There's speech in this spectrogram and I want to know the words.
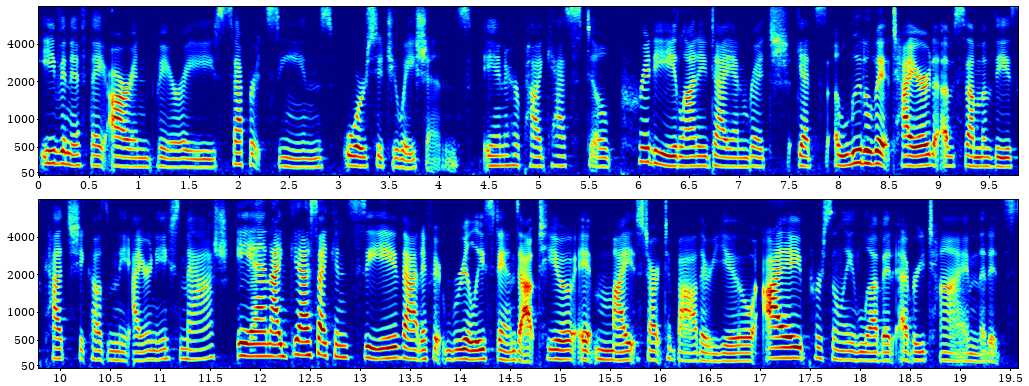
even if they are in very separate scenes or situations. In her podcast, Still Pretty, Lani Diane Rich gets a little bit tired of some of these cuts. She calls them the irony smash. And I guess I can see that if it it really stands out to you, it might start to bother you. I personally love it every time that it's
